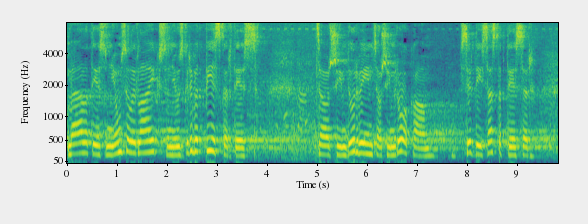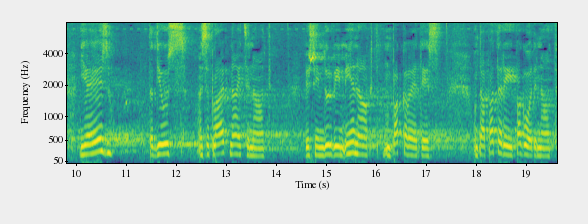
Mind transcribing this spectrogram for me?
vēlaties, un jums vēl ir laiks, un jūs gribat pieskarties caur šīm durvīm, caur šīm rokām, sirdī sastapties ar Jēzu, tad jūs esat laipni aicināti pie šīm durvīm ienākt un pakavēties, un tāpat arī pagodināt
